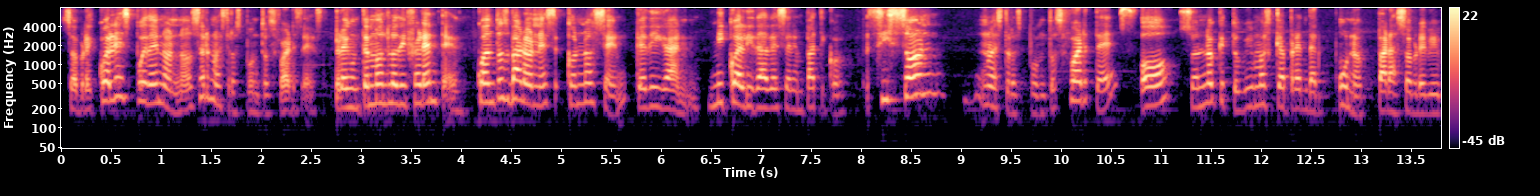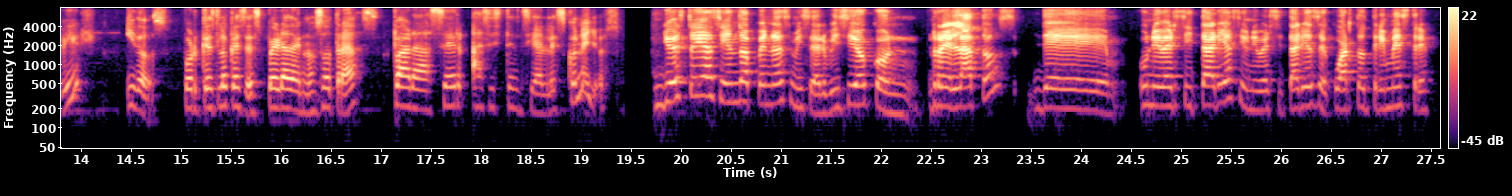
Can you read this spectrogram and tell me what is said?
sobre cuáles pueden o no ser nuestros puntos fuertes. Preguntémoslo diferente. ¿Cuántos varones conocen que digan, mi cualidad es ser empático. Si son nuestros puntos fuertes o son lo que tuvimos que aprender, uno, para sobrevivir y dos, porque es lo que se espera de nosotras para ser asistenciales con ellos. Yo estoy haciendo apenas mi servicio con relatos de universitarias y universitarios de cuarto trimestre.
